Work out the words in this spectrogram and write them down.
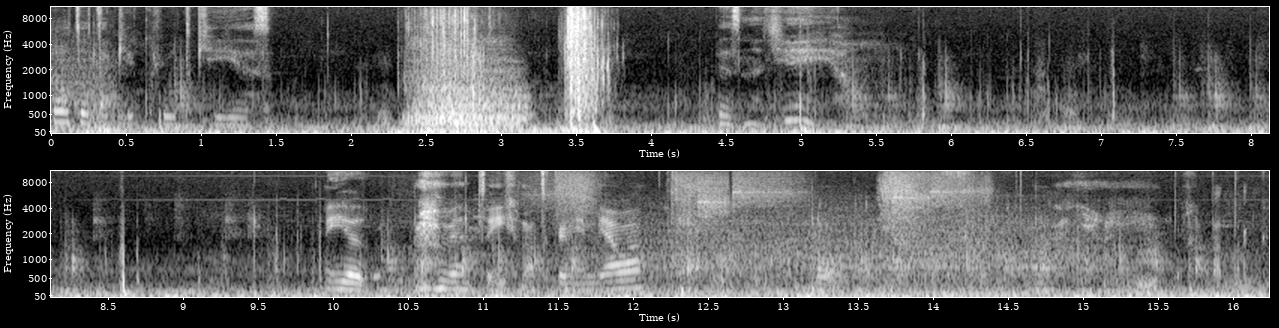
Co to takie krótkie jest? Beznadzieja. Ja więcej ich matka nie miała. Bo... Ach, nie, to chyba tak.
